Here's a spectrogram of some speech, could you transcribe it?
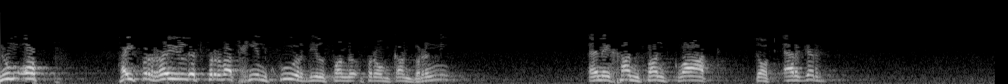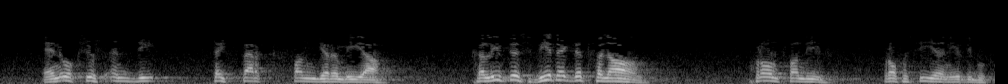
Noem op. Hy verruil dit vir wat geen voordeel van vir hom kan bring nie. En hy gaan van kwaad tot erger. En ook soos in die tydperk van Jeremia. Geliefdes, weet ek dit vanaand grond van die profeseë in hierdie boek.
